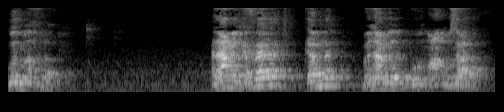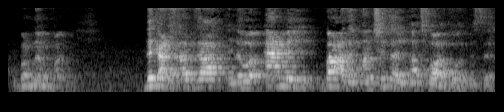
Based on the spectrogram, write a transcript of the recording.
جرم اخلاقي أنا أعمل كفالة كاملة وأنا أعمل مساعدة برنامج معين. نرجع للسؤال بتاعك اللي هو أعمل بعض الأنشطة للأطفال دول بالذات.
